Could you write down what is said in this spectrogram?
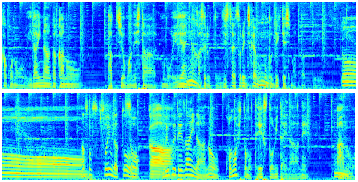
過去の偉大な画家のタッチを真似したものを AI に書かせるっていうの、実際それに近いものが本当にできてしまったっていう、おあそうそういう意味だとそうか。ウェブデザイナーのこの人のテイストみたいなね、うんあの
